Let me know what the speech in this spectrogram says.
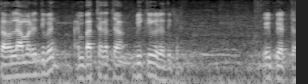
তাহলে আমারে দিবেন, আমি বাচ্চা কাচ্চা বিক্রি করে দিব। এই পেয়ারটা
